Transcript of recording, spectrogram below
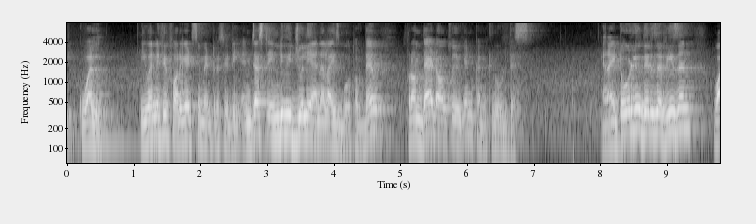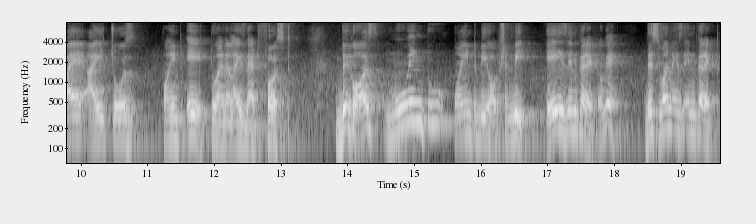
equal even if you forget symmetricity and just individually analyze both of them from that also you can conclude this and I told you there is a reason why I chose point A to analyze that first because moving to point B option B A is incorrect okay this one is incorrect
